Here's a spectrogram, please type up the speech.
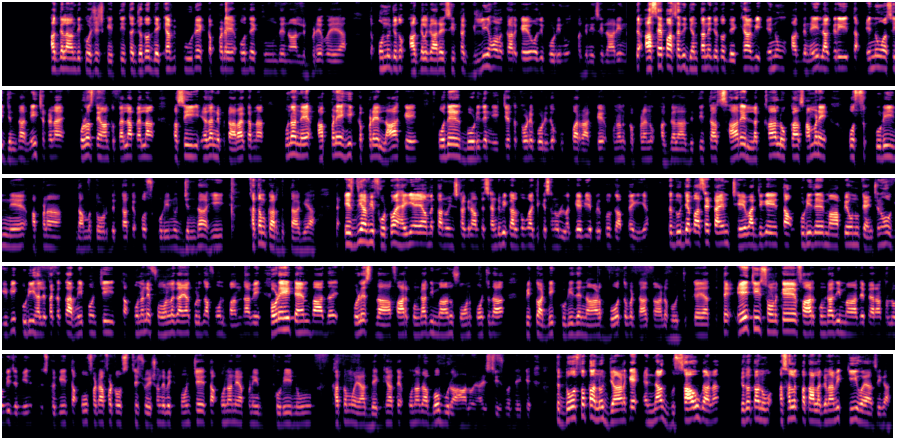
ਅੱਗ ਲਾਉਣ ਦੀ ਕੋਸ਼ਿਸ਼ ਕੀਤੀ ਤਾਂ ਜਦੋਂ ਦੇਖਿਆ ਵੀ ਪੂਰੇ ਕੱਪੜੇ ਉਹਦੇ ਖੂਨ ਦੇ ਨਾਲ ਲਿਬੜੇ ਹੋਏ ਆ, ਤਾਂ ਉਹਨੂੰ ਜਦੋਂ ਅੱਗ ਲਗਾ ਰਹੇ ਸੀ ਤਾਂ ਗਿੱਲੀ ਹੋਣ ਕਰਕੇ ਉਹਦੀ ਬੋਡੀ ਨੂੰ ਅੱਗ ਨਹੀਂ ਸੀ ਲਾ ਰਹੀ। ਤੇ ਆਸੇ-ਪਾਸੇ ਦੀ ਜਨਤਾ ਨੇ ਜਦੋਂ ਦੇਖਿਆ ਵੀ ਇਹਨੂੰ ਅੱਗ ਨਹੀਂ ਲੱਗ ਰਹੀ ਤਾਂ ਇਹਨੂੰ ਅਸੀਂ ਜਿੰਦਾ ਨਹੀਂ ਛੱਡਣਾ ਹੈ। ਪੁਲਿਸ ਦੇ ਆਉਣ ਤੋਂ ਪਹਿਲਾਂ ਪਹਿਲਾਂ ਅਸੀਂ ਇਹਦਾ ਨਿਪਟਾਰਾ ਕਰਨਾ। ਉਹਨਾਂ ਨੇ ਆਪਣੇ ਹੀ ਕੱਪੜੇ ਲਾ ਕੇ ਉਹਦੇ ਬੋਡੀ ਦੇ ਨੀਚੇ ਤੇ ਥੋੜੇ ਬੋਡੀ ਦੇ ਉੱਪਰ ਰੱਖ ਕੇ ਉਹਨਾਂ ਨੂੰ ਕੱਪੜਿਆਂ ਨੂੰ ਅੱਗ ਲਾ ਦਿੱਤੀ ਤਾਂ ਸਾਰੇ ਲੱਖਾਂ ਲੋਕਾਂ ਸਾਹਮਣੇ ਉਸ ਕੁੜੀ ਨੇ ਆਪਣਾ ਦਮ ਤੋੜ ਦਿੱਤਾ ਤੇ ਉਸ ਕੁੜੀ ਨੂੰ ਜਿੰਦਾ ਹੀ ਖਤਮ ਕਰ ਦਿੱਤਾ ਗਿਆ। ਤਾਂ ਇਸ ਦੀਆਂ ਵੀ ਫੋਟੋਆਂ ਹੈਗੀਆਂ ਆ, ਮੈਂ ਤੁਹਾਨੂੰ ਇੰਸਟਾਗ੍ਰam ਤੇ ਸੈਂਡ ਵੀ ਕਰ ਦੂੰਗਾ, ਜੇ ਕਿਸੇ ਨੂੰ ਲੱਗੇ ਵੀ ਇਹ ਬਿਲਕੁਲ ਗੱਪ ਹੈਗੀ ਆ। ਤੇ ਦੂਜੇ ਪਾਸੇ ਟਾਈਮ 6 ਵੱਜ ਗਏ, ਤਾਂ ਕੁੜੀ ਦੇ ਮਾਪਿਓ ਨੂੰ ਟੈਨਸ਼ਨ ਹੋ ਗਈ ਵੀ ਕੁੜੀ ਹਲੇ ਤੱਕ ਘਰ ਨਹੀਂ ਪਹੁੰਚੀ, ਤਾਂ ਉਹਨਾਂ ਨੇ ਫੋਨ ਲਗਾਇਆ, ਕੁੜੀ ਦਾ ਫੋਨ ਬੰਦ ਆਵੇ। ਥੋੜੇ ਹੀ ਟਾਈਮ ਬਾਅਦ ਪੁਲਿਸ ਦਾ ਫਾਰਕੁੰਡਾ ਦੀ ਮਾਂ ਨੂੰ ਫੋਨ ਪਹੁੰਚਦਾ ਵੀ ਤੁਹਾਡੀ ਕੁੜੀ ਦੇ ਨਾਲ ਬਹੁਤ ਵੱਡਾ ਕਾਂਡ ਹੋ ਚੁੱਕਿਆ ਆ। ਤੇ ਇਹ ਚੀਜ਼ ਸੁਣ ਕੇ ਫਾਰਕੁੰਡਾ ਦੀ ਮਾਂ ਦੇ ਪੈਰਾਂ ਥੱਲੋਂ ਵੀ ਜ਼ਮੀਨ ਖਿਸਕ ਗਈ ਤਾਂ ਉਹ ਫਟਾਫਟ ਉਸ ਸਿਚੁਏਸ਼ਨ ਦੇ ਵਿੱਚ ਪਹੁੰਚੇ ਤਾਂ ਉਹਨਾਂ ਨੇ ਆਪਣੀ ਕੁੜੀ ਨੂੰ ਖਤਮ ਹੋਇਆ ਦੇਖਿਆ ਤੇ ਉਹਨਾਂ ਦਾ ਬਹੁਤ ਬੁਰਾ ਹਾਲ ਹੋਇਆ ਇਸ ਚੀਜ਼ ਨੂੰ ਦੇਖ ਕੇ। ਤੇ ਦੋਸਤੋ, ਤੁਹਾਨੂੰ ਜਾਣ ਕੇ ਇੰਨਾ ਗੁੱਸਾ ਆਊਗਾ ਨਾ, ਜਦੋਂ ਤੁਹਾਨੂੰ ਅਸਲ ਪਤਾ ਲੱਗਣਾ ਵੀ ਕੀ ਹੋਇਆ ਸੀਗਾ।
